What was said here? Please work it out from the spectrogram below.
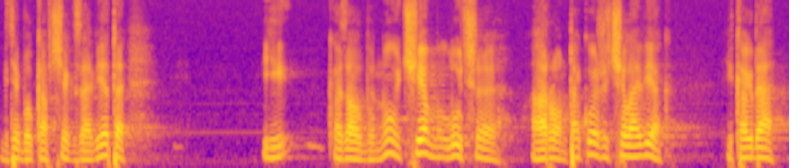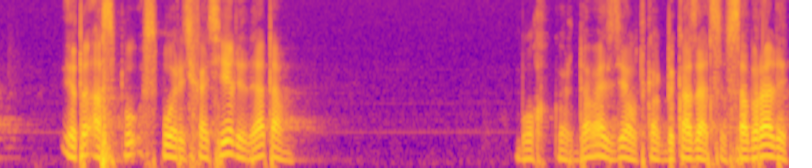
где был ковчег Завета. И, казалось бы, ну, чем лучше Аарон? Такой же человек. И когда это спорить хотели, да, там, Бог говорит, давай сделать как доказательство. Собрали,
